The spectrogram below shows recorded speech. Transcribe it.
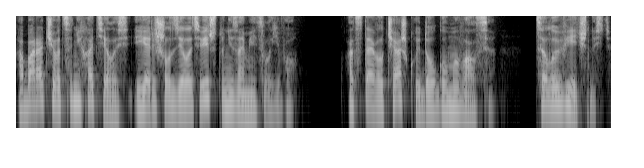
Оборачиваться не хотелось, и я решил сделать вид, что не заметил его. Отставил чашку и долго умывался целую вечность.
